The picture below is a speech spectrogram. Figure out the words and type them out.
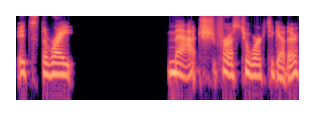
it's the right match for us to work together.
